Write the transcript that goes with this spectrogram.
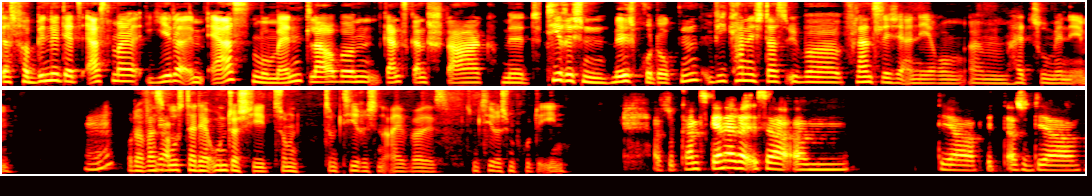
Das verbindet jetzt erstmal jeder im ersten Moment, glaube ganz, ganz stark mit tierischen Milchprodukten. Wie kann ich das über pflanzliche Ernährung ähm, halt zu mir nehmen? Mhm. Oder was, ja. wo ist da der Unterschied zum, zum tierischen Eiweiß, zum tierischen Protein? Also ganz generell ist ja ähm, der, also der,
